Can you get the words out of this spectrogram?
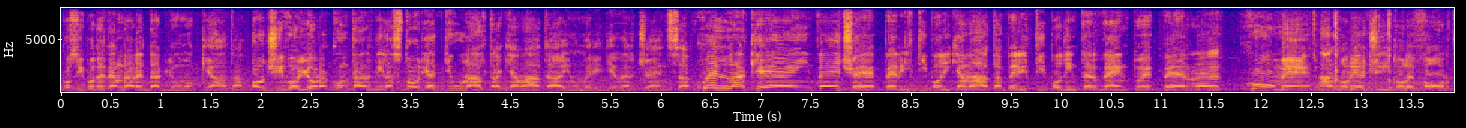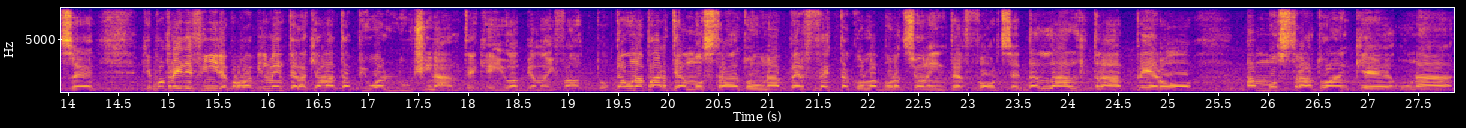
così potete andare e dargli un'occhiata. Oggi voglio raccontarvi la storia di un'altra chiamata ai numeri di emergenza, quella che invece, per il tipo di chiamata, per il tipo di intervento e per come hanno reagito le forze, che potrei definire probabilmente la chiamata più allucinante che io abbia mai fatto. Da una parte ha mostrato una perfetta collaborazione interforze, dall'altra però ha mostrato anche una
